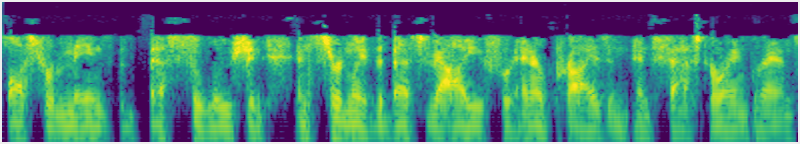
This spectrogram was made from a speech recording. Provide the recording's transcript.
Plus remains the best solution and certainly the best value for enterprise and fast-growing brands.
